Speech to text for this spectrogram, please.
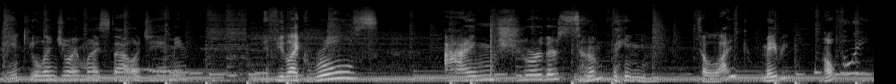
think you'll enjoy my style of jamming. If you like rules, I'm sure there's something to like, maybe, hopefully,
